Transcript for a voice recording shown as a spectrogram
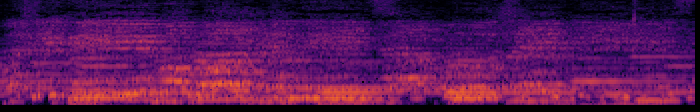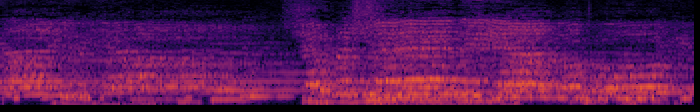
хоч віки побратимиця, що прощений я тобою,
